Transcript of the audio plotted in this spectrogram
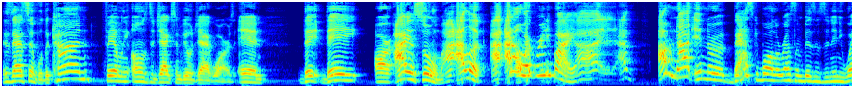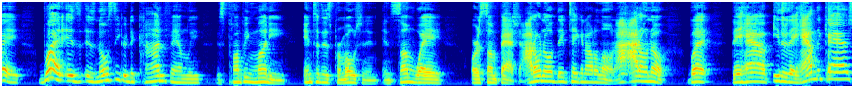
It's that simple. The Khan family owns the Jacksonville Jaguars, and they they are I assume I, I look I, I, don't work for anybody. I, I I'm not in the basketball or wrestling business in any way, but it's, is no secret the Khan family is pumping money into this promotion in, in some way or some fashion. I don't know if they've taken out a loan. I, I don't know, but they have either they have the cash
